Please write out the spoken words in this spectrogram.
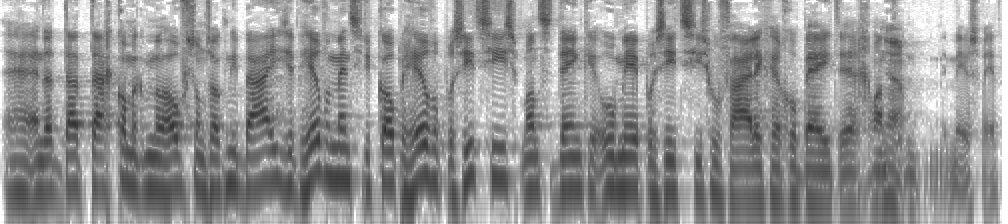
eh, en dat, dat, daar kom ik in mijn hoofd soms ook niet bij. Je hebt heel veel mensen die kopen heel veel posities, want ze denken hoe meer posities, hoe veiliger, hoe beter, want Ja. meer spread.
